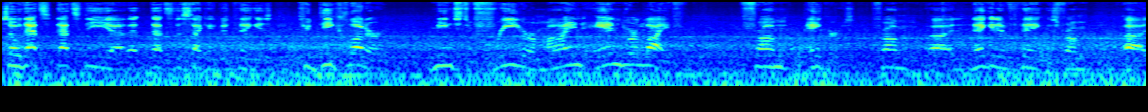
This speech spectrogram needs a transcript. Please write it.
So that's that's the uh, that, that's the second good thing is to declutter means to free your mind and your life from anchors, from uh, negative things, from uh,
